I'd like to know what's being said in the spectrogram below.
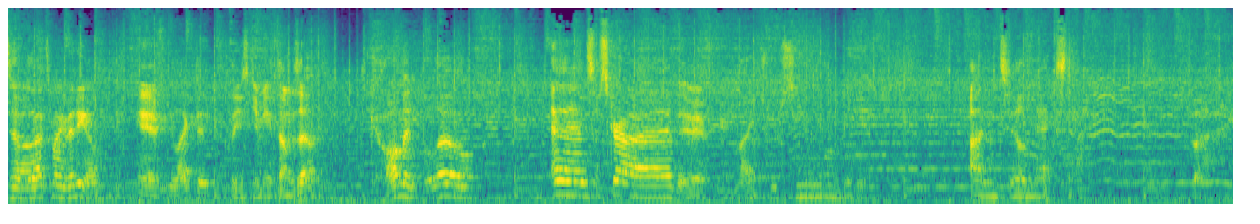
so that's my video. If you liked it, please give me a thumbs up, comment below, and subscribe if you'd like to see more videos. Until next time, bye.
